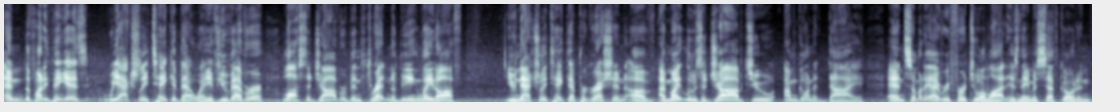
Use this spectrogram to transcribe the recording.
And the funny thing is, we actually take it that way. If you've ever lost a job or been threatened of being laid off, you naturally take that progression of I might lose a job to I'm going to die. And somebody I refer to a lot, his name is Seth Godin.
